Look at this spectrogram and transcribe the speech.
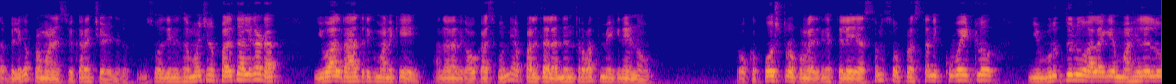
సభ్యులుగా ప్రమాణ స్వీకారం చేయడం జరుగుతుంది. సో దీనికి సంబంధించిన ఫలితాలు కూడా ఇవాళ రాత్రికి మనకి అందడానికి అవకాశం ఉంది. ఆ ఫలితాలు అందిన తర్వాత మీకు నేను ఒక పోస్ట్ రూపంలో అయితే తెలియజేస్తాను. సో ప్రస్తుతానికి కువైట్లో ఈ వృద్ధులు అలాగే మహిళలు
